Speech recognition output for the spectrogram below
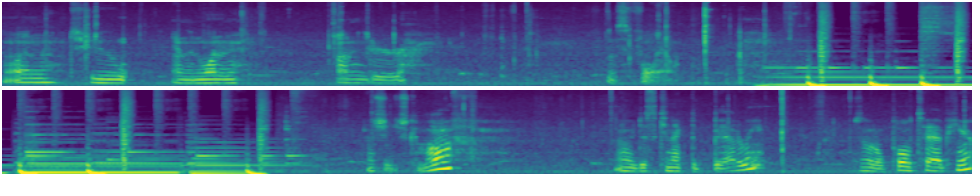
One, two, and then one under this foil. That should just come off. Now we disconnect the battery. There's a little pull tab here.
